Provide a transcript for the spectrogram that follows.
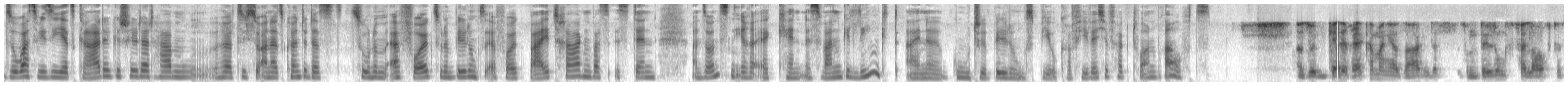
Sowas, wie Sie jetzt gerade geschildert haben, hört sich so an, als könnte das zu einem Erfolg, zu einem Bildungserfolg beitragen. Was ist denn ansonsten Ihre Erkenntnis? Wann gelingt eine gute Bildungsbiografie? Welche Faktoren braucht es? Also generell kann man ja sagen, dass so ein Bildungsverlauf, das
